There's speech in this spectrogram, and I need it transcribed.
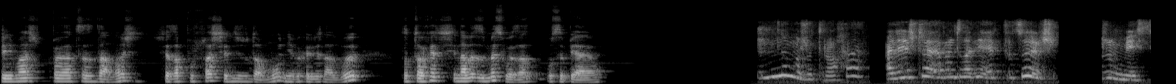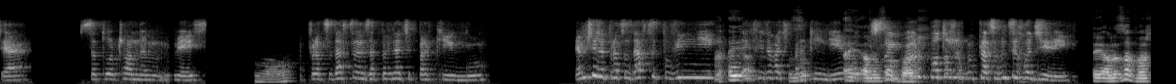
czyli masz pracę zdalność, się zapuszczasz, siedzisz w domu, nie wychodzisz na dwór, to trochę ci się nawet zmysły usypiają. No może trochę, ale jeszcze ewentualnie jak pracujesz w dużym mieście, w zatłoczonym miejscu, No. pracodawca zapewnia ci parkingu. Ja myślę, że pracodawcy powinni Ej, likwidować z- parkingi ej, ale swoich biur po to, żeby pracownicy chodzili. Ej, ale zobacz,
